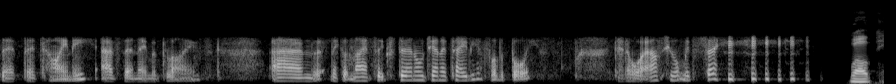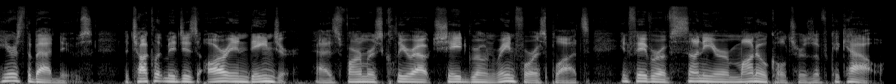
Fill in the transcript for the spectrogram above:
They're, they're tiny, as their name implies. And they've got nice external genitalia for the boys. Don't know what else you want me to say. well, here's the bad news the chocolate midges are in danger as farmers clear out shade grown rainforest plots in favor of sunnier monocultures of cacao.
